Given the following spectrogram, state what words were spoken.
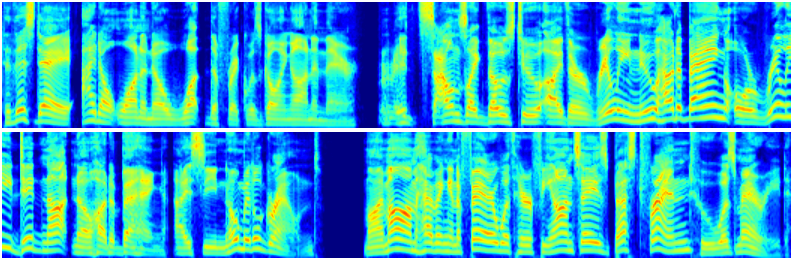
To this day, I don't want to know what the frick was going on in there. It sounds like those two either really knew how to bang or really did not know how to bang. I see no middle ground. My mom having an affair with her fiance's best friend who was married.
